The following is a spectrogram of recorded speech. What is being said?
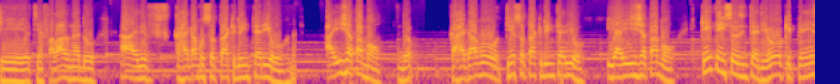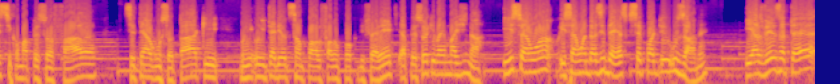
que eu tinha falado, né? Do. Ah, ele carregava o sotaque do interior, né? Aí já tá bom, entendeu? Carregava. Tinha o sotaque do interior. E aí já tá bom. Quem tem seus interior, que pense como a pessoa fala, se tem algum sotaque, o interior de São Paulo fala um pouco diferente, é a pessoa que vai imaginar. Isso é uma, isso é uma das ideias que você pode usar, né? E às vezes até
